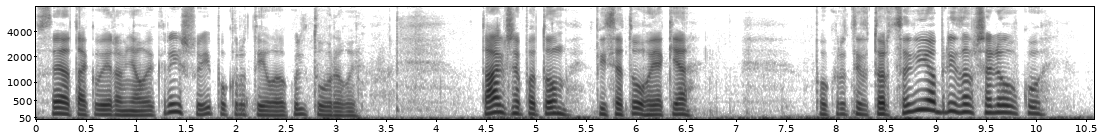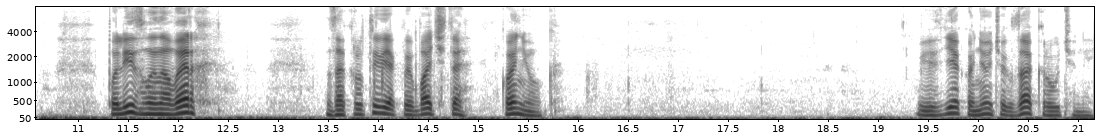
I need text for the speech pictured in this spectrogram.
Все отак вирівняли кришу і покрутили, окультурили. Також потім, після того, як я покрутив торцеві, обрізав шальовку, полізли наверх, закрутив, як ви бачите, конюк. Везде коньочок закручений.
